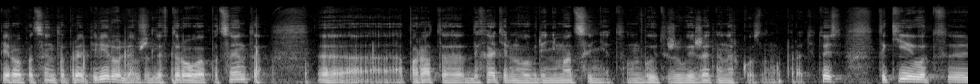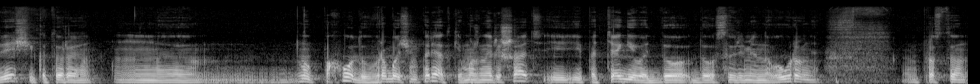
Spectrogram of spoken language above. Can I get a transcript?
первого пациента прооперировали, уже для второго пациента э, аппарата дыхательного в реанимации нет. Он будет уже выезжать на наркозном аппарате. То есть такие вот э, вещи, которые ну, по ходу, в рабочем порядке можно решать и, и подтягивать до, до современного уровня. Просто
